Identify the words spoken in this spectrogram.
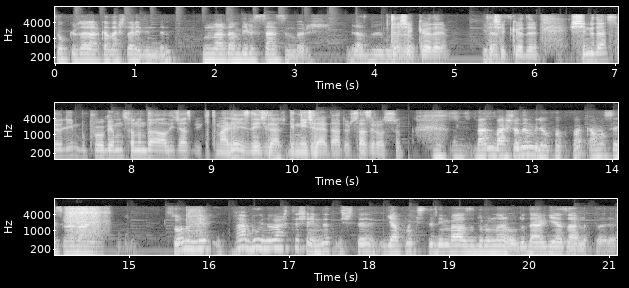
çok güzel arkadaşlar edindim. Bunlardan birisi sensin Barış. Biraz duygular. Teşekkür ederim. Teşekkür ederim. Şimdiden söyleyeyim bu programın sonunda ağlayacağız büyük ihtimalle. İzleyiciler, dinleyiciler daha doğrusu hazır olsun. Ben başladım bile ufak ufak ama sesime daha yeni Sonra ne? Ha bu üniversite şeyinde işte yapmak istediğim bazı durumlar oldu. Dergi yazarlıkları,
